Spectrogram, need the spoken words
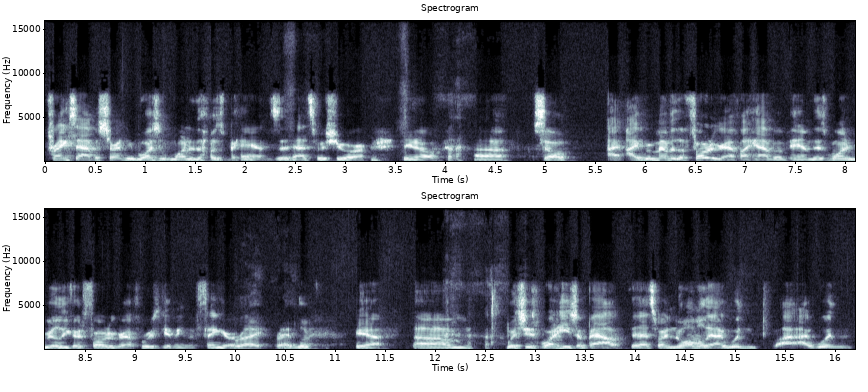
Frank Zappa certainly wasn't one of those bands, that's for sure. You know, uh, so I, I, remember the photograph I have of him. There's one really good photograph where he's giving the finger. Right, right. Look, yeah, um, which is what he's about. That's why normally I wouldn't I, I wouldn't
